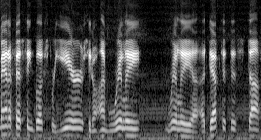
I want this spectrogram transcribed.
manifesting books for years. You know, I'm really, really uh, adept at this stuff.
